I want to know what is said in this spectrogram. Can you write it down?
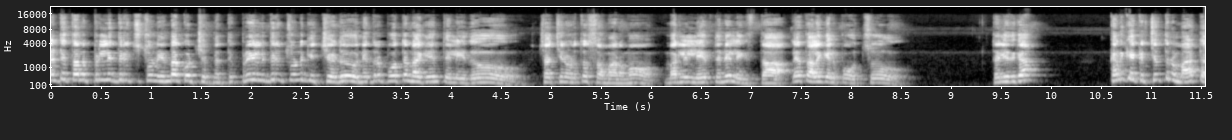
అంటే తను ప్రియులు నిద్రించి ఇందాక కూడా చెప్పింది ప్రియులు నిద్రించుండకి ఇచ్చాడు నిద్రపోతే నాకేం తెలియదు చచ్చినోడితో సమానము మళ్ళీ లేపితేనే లెగిస్తా లేకపోతే అలాగే వెళ్ళిపోవచ్చు. తెలియదుగా కనుక ఇక్కడ చెప్తున్న మాట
